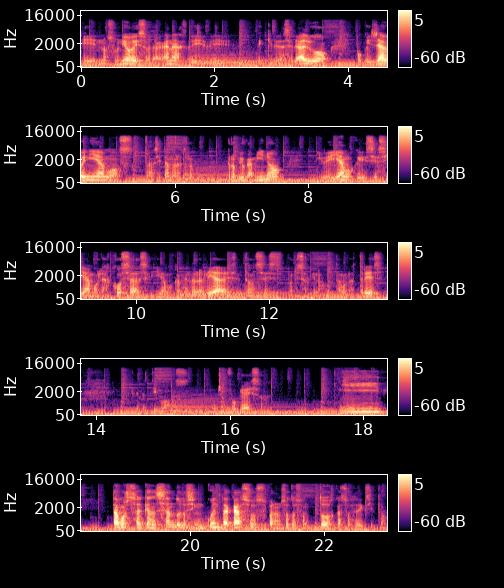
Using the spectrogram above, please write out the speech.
eh, nos unió eso, las ganas de, querer hacer algo, porque ya veníamos transitando nuestro propio camino y veíamos que si hacíamos las cosas íbamos cambiando realidades, entonces por eso es que nos juntamos los tres y le metimos mucho enfoque a eso. Estamos alcanzando los 50 casos, para nosotros son todos casos de éxito.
